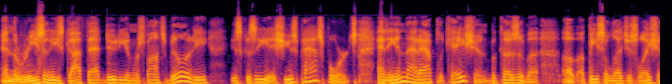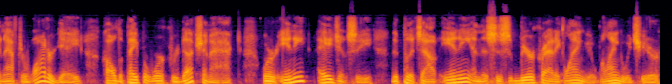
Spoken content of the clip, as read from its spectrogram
And the reason he's got that duty and responsibility is because he issues passports. And in that application, because of a, a piece of legislation after Watergate called the Paperwork Reduction Act, where any agency that puts out any, and this is bureaucratic language, language here,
